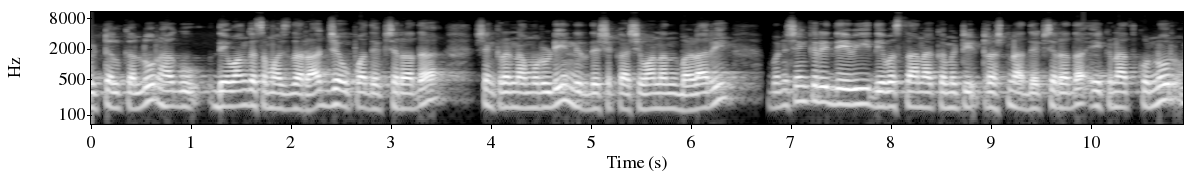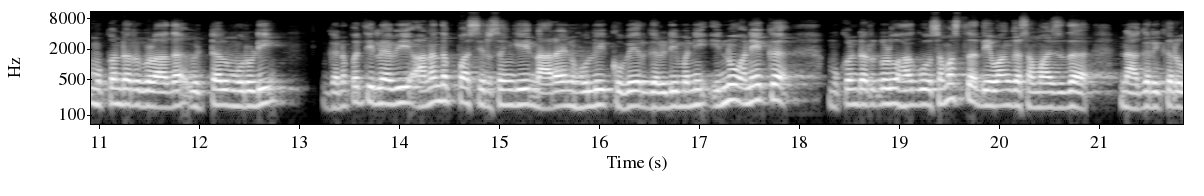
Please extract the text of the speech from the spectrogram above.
ವಿಠಲ್ ಕಲ್ಲೂರ್ ಹಾಗೂ ದೇವಾಂಗ ಸಮಾಜದ ರಾಜ್ಯ ಉಪಾಧ್ಯಕ್ಷರಾದ ಶಂಕರಣ್ಣ ಮುರುಡಿ, ನಿರ್ದೇಶಕ ಶಿವಾನಂದ್ ಬಳ್ಳಾರಿ ಬನಶಂಕರಿ ದೇವಿ ದೇವಸ್ಥಾನ ಕಮಿಟಿ ಟ್ರಸ್ಟ್ನ ಅಧ್ಯಕ್ಷರಾದ ಏಕನಾಥ್ ಕೊನ್ನೂರ್ ಮುಖಂಡರುಗಳಾದ ವಿಠ್ಠಲ್ ಮುರುಡಿ, ಗಣಪತಿ ಲವಿ ಆನಂದಪ್ಪ ಸಿರ್ಸಂಗಿ, ನಾರಾಯಣ ಹುಲಿ, ಕುಬೇರ್ ಗರಡಿಮನಿ, ಇನ್ನೂ ಅನೇಕ ಮುಖಂಡರುಗಳು ಹಾಗೂ ಸಮಸ್ತ ದೇವಾಂಗ ಸಮಾಜದ ನಾಗರಿಕರು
